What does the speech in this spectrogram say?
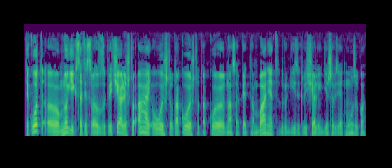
Так вот, э, многие, кстати, сразу закричали, что «Ай, ой, что такое, что такое, нас опять там банят». Другие закричали, где же взять музыку.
